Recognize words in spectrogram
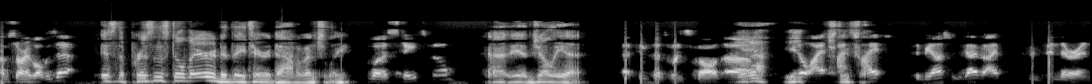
I'm sorry, what was that? Is the prison still there, or did they tear it down eventually? What, Stateville? Uh, yeah, Joliet. I think that's what it's called. Uh, yeah, You yeah. know, I, I, I, to be honest with you, I've, I haven't been there in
